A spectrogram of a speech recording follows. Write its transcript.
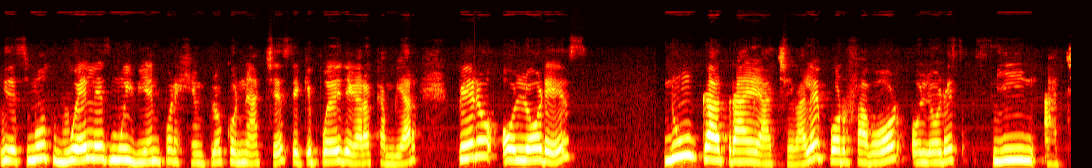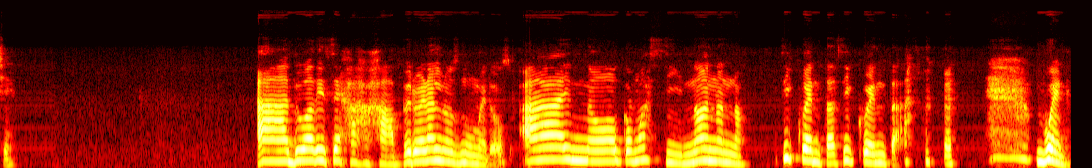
y decimos hueles muy bien, por ejemplo, con H, sé que puede llegar a cambiar, pero olores nunca trae H, ¿vale? Por favor, olores sin H. Ah, Dúa dice jajaja, pero eran los números. Ay, no, ¿cómo así? No, no, no. Sí cuenta, sí cuenta. bueno,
